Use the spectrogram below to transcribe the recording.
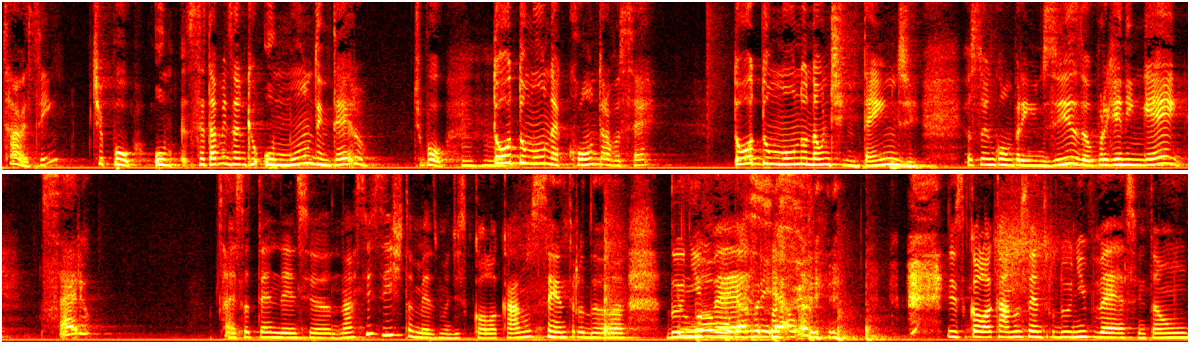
Sabe assim? Tipo, você tá me dizendo que o mundo inteiro, tipo, uhum. todo mundo é contra você? Todo mundo não te entende? Eu sou incompreendível porque ninguém. Sério? Essa tendência narcisista mesmo, de se colocar no centro do, do Eu universo. Amo, Gabriela. de se colocar no centro do universo. Então,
